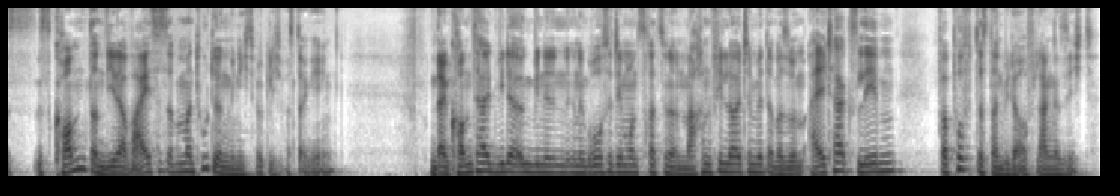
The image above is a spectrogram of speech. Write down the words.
es, es kommt und jeder weiß es, aber man tut irgendwie nicht wirklich was dagegen. Und dann kommt halt wieder irgendwie eine, eine große Demonstration und machen viele Leute mit, aber so im Alltagsleben verpufft das dann wieder auf lange Sicht.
